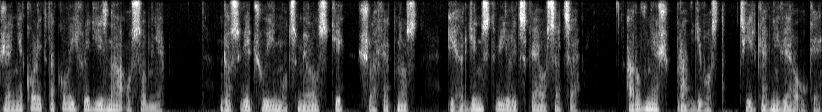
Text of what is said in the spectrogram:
že několik takových lidí zná osobně. Dosvědčují moc milosti, šlechetnost i hrdinství lidského srdce a rovněž pravdivost církevní věrouky.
